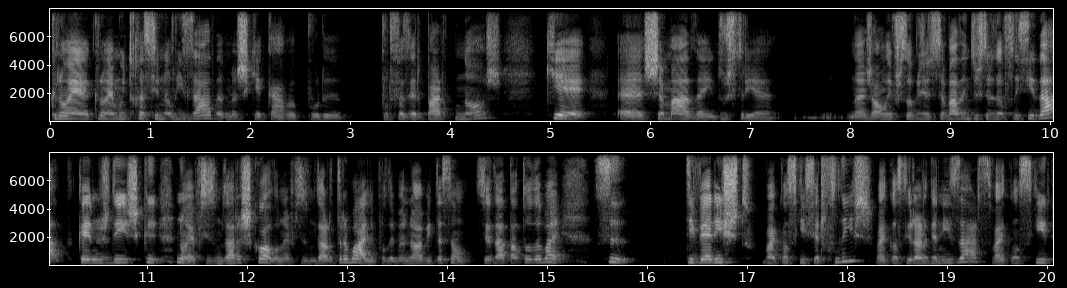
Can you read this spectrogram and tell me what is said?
que, não é, que não é muito racionalizada, mas que acaba por, eh, por fazer parte de nós, que é a chamada indústria? Já há um livro sobre isso chamado Indústria da Felicidade, quem nos diz que não é preciso mudar a escola, não é preciso mudar o trabalho, o problema não é a habitação, a sociedade está toda bem. Se tiver isto, vai conseguir ser feliz, vai conseguir organizar-se, vai conseguir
